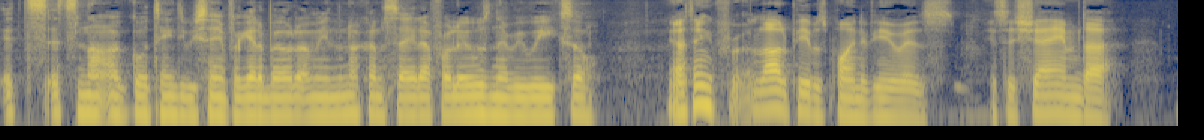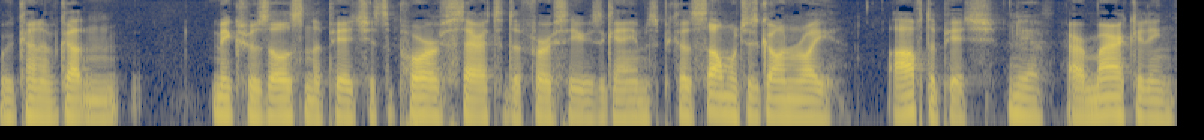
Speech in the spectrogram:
it's it's not a good thing to be saying forget about it. I mean, they're not going to say that for losing every week. So Yeah, I think for a lot of people's point of view is it's a shame that we've kind of gotten mixed results on the pitch. It's a poor start to the first series of games because so much has gone right off the pitch. yeah, Our marketing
